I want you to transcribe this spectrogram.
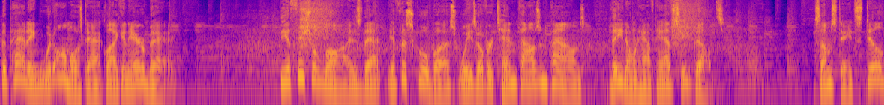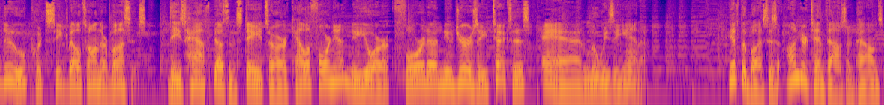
The padding would almost act like an airbag. The official law is that if a school bus weighs over 10,000 pounds, they don't have to have seatbelts. Some states still do put seatbelts on their buses. These half dozen states are California, New York, Florida, New Jersey, Texas, and Louisiana. If the bus is under 10,000 pounds,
